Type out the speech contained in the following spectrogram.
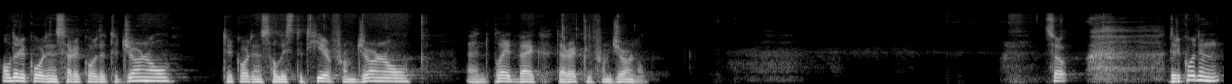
All the recordings are recorded to journal. The recordings are listed here from journal and played back directly from journal. So the recording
